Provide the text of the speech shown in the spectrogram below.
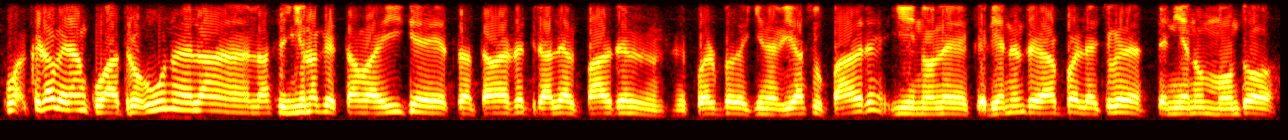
Cuatro, creo que eran cuatro. Uno es la, la señora que estaba ahí que trataba de retirarle al padre el, el, cuerpo de quien había su padre y no le querían entregar por el hecho que tenían un monto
